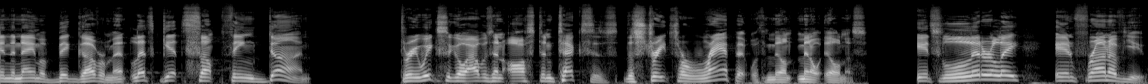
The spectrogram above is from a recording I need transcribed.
in the name of big government. Let's get something done. Three weeks ago, I was in Austin, Texas. The streets are rampant with mental illness. It's literally in front of you,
